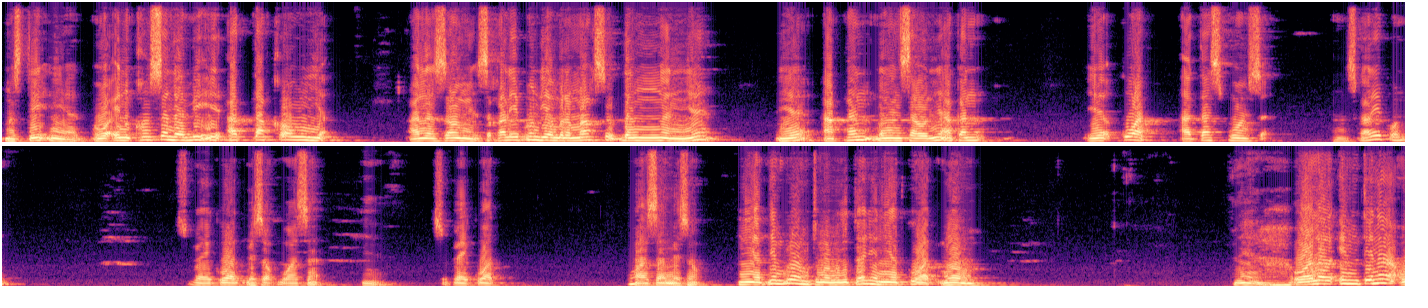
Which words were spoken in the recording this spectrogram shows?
Mesti niat. Wa in qasada bi at-taqawiyya ala sawmi sekalipun dia bermaksud dengannya ya akan dengan sahurnya akan ya kuat atas puasa. Nah, sekalipun supaya kuat besok puasa, ya, supaya kuat puasa besok. Niatnya belum, cuma begitu aja niat kuat belum. Ya. Walal imtina'u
